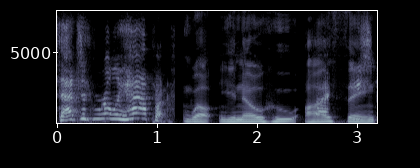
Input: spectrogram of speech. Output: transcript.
that didn't really happen. Well, you know who I think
